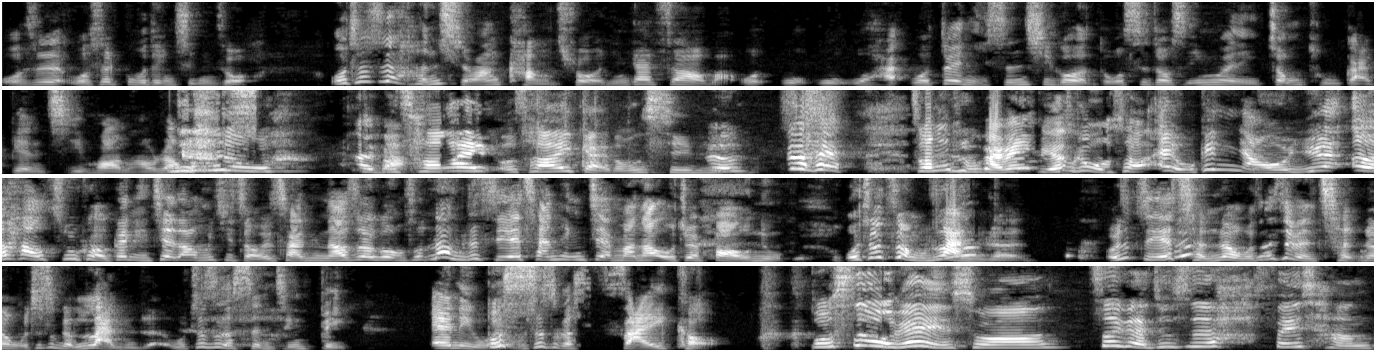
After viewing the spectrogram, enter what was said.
我是我是固定星座，我就是很喜欢 control，你应该知道吧？我我我我还我对你生气过很多次，都是因为你中途改变计划，然后让我。对吧？我超爱我超爱改东西的，对，中途改变。比如说跟我说，哎、欸，我跟你讲，我约二号出口跟你见，到我们一起走去餐厅，然后最后跟我说，那我们就直接餐厅见吧。然后我就会暴怒，我就这种烂人，我就直接承认，我在这边承认，我就是个烂人，我就是个神经病。Anyway，我就是个 psycho。不是，我跟你说，这个就是非常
